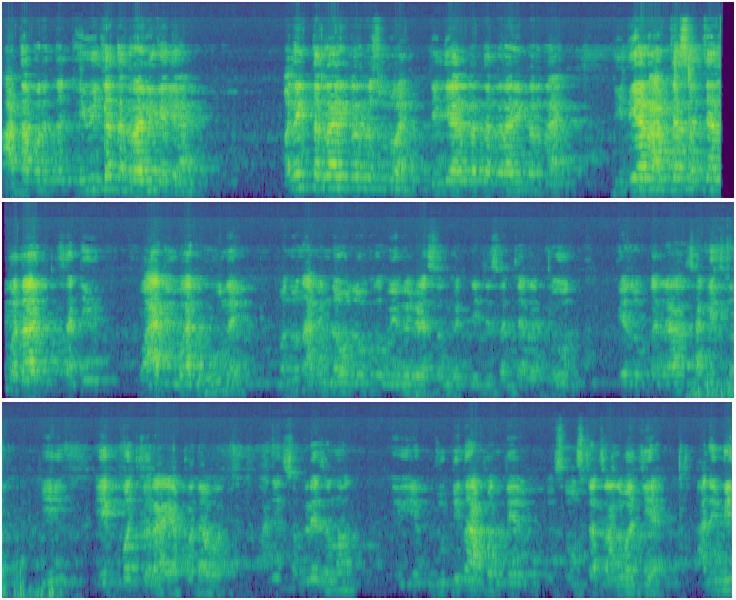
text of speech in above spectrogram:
आतापर्यंत टीव्हीच्या तक्रारी केल्या. अनेक तक्रारी करणं सुरू आहे. डीडीआर तक्रारी करणं आहे. डीडीआर आमच्या संचालक पदासाठी वादविवाद होऊ नये. म्हणून आम्ही नऊ लोक वेगवेगळ्या संघटनेचे संचालक घेऊन ते लोकांना सांगितलं की एकमत करा या पदावर. आणि सगळेजण एकजुटीनं आपण ते संस्था चालवायची आहे. आणि मी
